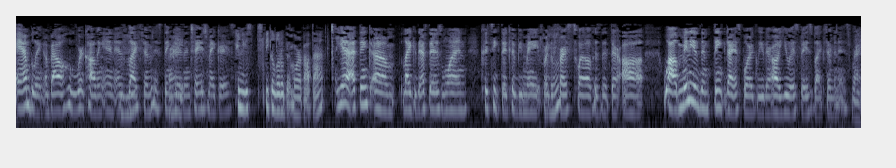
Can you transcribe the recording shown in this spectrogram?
ambling about who we're calling in as mm-hmm. black feminist thinkers right. and change makers. Can you speak a little bit more about that? Yeah, I think um like if there's one critique that could be made for mm-hmm. the first 12 is that they're all while many of them think diasporically, they're all U.S. based black feminists. Right.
